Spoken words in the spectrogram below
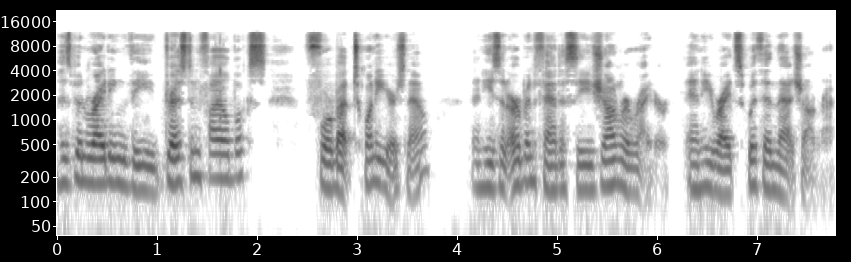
has been writing the Dresden File books for about 20 years now, and he's an urban fantasy genre writer, and he writes within that genre.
